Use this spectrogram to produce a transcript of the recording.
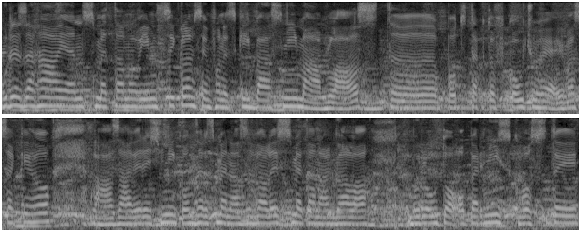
Bude zahájen smetanovým cyklem symfonických básní Má vlast eh, pod taktovkou Čuheja Ivasakyho a závěrečný koncert jsme nazvali Smetana Gala. Budou to operní skvosty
